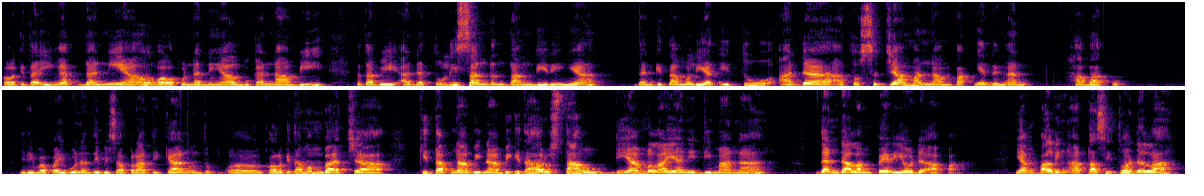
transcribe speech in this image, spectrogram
kalau kita ingat Daniel walaupun Daniel bukan nabi tetapi ada tulisan tentang dirinya dan kita melihat itu ada atau sejaman nampaknya dengan Habakuk. Jadi Bapak Ibu nanti bisa perhatikan untuk uh, kalau kita membaca kitab nabi-nabi kita harus tahu dia melayani di mana dan dalam periode apa. Yang paling atas itu adalah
